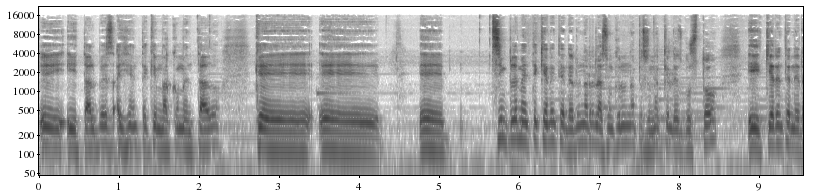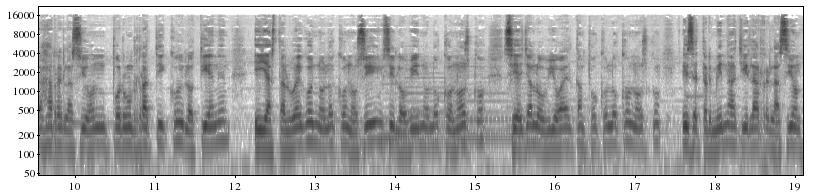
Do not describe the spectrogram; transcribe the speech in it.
y, tal vez hay gente que me ha comentado que eh, eh, simplemente quieren tener una relación con una persona que les gustó y quieren tener esa relación por un ratico y lo tienen y hasta luego no lo conocí, si lo vi no lo conozco, si ella lo vio a él tampoco lo conozco y se termina allí la relación.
